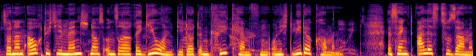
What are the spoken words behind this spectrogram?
sondern auch durch die Menschen aus unserer Region, die dort im Krieg kämpfen und nicht wiederkommen. Es hängt alles zusammen.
